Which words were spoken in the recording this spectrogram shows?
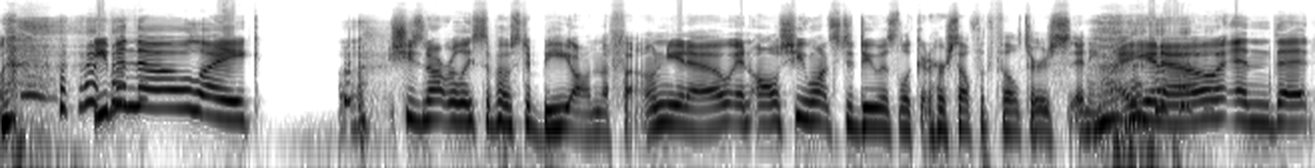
Even though like she's not really supposed to be on the phone, you know, and all she wants to do is look at herself with filters anyway, you know, and that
